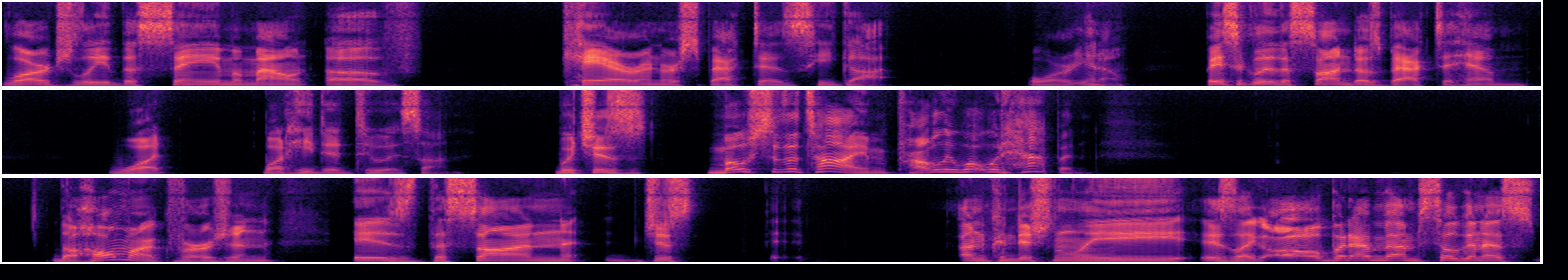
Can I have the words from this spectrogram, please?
largely the same amount of care and respect as he got. Or, you know, basically the son does back to him what what he did to his son, which is most of the time probably what would happen. The Hallmark version is the son just unconditionally is like, oh, but I'm, I'm still going to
